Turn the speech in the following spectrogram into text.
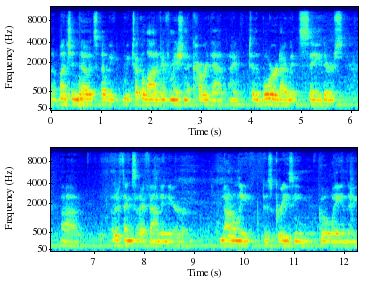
a bunch of notes, but we, we took a lot of information that covered that. I, to the board, I would say there's uh, other things that I found in here. Not only does grazing go away in the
